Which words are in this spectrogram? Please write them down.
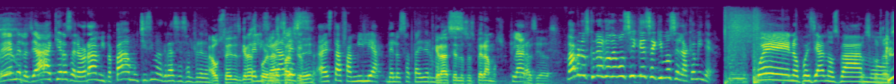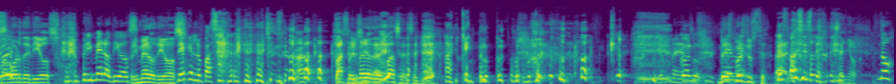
Démelos ya, quiero celebrar a mi papá. Muchísimas gracias, Alfredo. A ustedes, gracias por el Felicidades espacio. a esta familia de los Atay hermanos. Gracias, los esperamos. Claro. Gracias. Vámonos con algo de música y seguimos en la caminera. Bueno, pues ya nos vamos. Pues con el favor de Dios. Primero Dios. Primero Dios. Déjenlo pasar. Ah, Primero de pase, señor. Ay, qué tonto. Con- Después ¿qué de usted. Después de usted. Señor. No,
